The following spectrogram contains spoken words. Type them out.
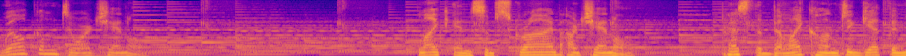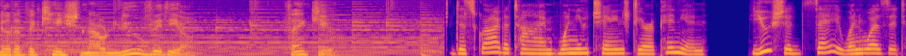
Welcome to our channel. Like and subscribe our channel. Press the bell icon to get the notification our new video. Thank you. Describe a time when you changed your opinion. You should say when was it,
